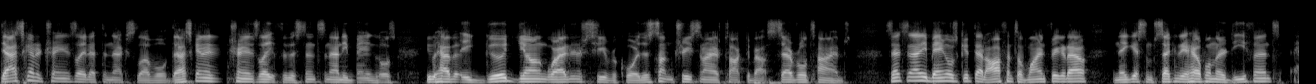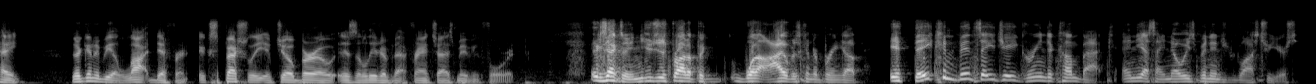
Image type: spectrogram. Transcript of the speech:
That's going to translate at the next level. That's going to translate for the Cincinnati Bengals, You have a good young wide receiver core. This is something Treese and I have talked about several times. Cincinnati Bengals get that offensive line figured out and they get some secondary help on their defense. Hey, they're going to be a lot different, especially if Joe Burrow is the leader of that franchise moving forward. Exactly. And you just brought up what I was going to bring up. If they convince AJ Green to come back, and yes, I know he's been injured the last two years.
